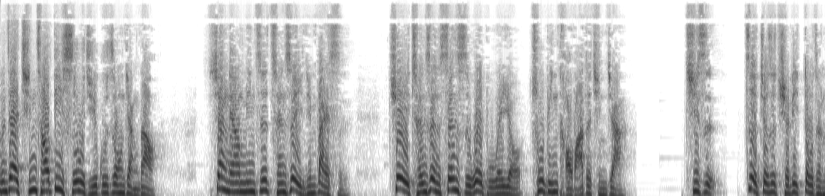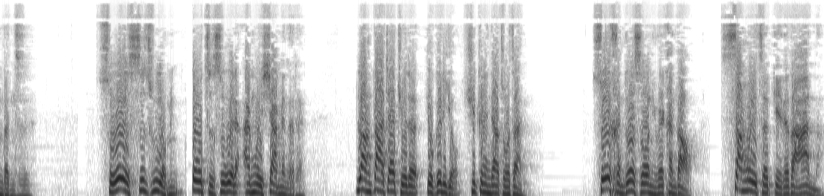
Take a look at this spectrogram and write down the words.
我们在秦朝第十五集故事中讲到，项梁明知陈胜已经败死，却以陈胜生死未卜为由出兵讨伐这秦家。其实这就是权力斗争的本质。所谓师出有名，都只是为了安慰下面的人，让大家觉得有个理由去跟人家作战。所以很多时候你会看到上位者给的答案呢，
